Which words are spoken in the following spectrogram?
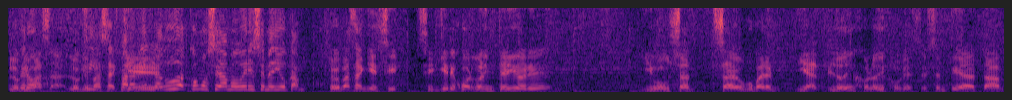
lo Pero, que pasa, lo que sí, pasa es para que... mí es la duda cómo se va a mover ese medio campo. Lo que pasa es que si, si quiere jugar con interiores y Bouzat sabe ocupar el. Ya lo dijo, lo dijo, que se sentía, estaba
